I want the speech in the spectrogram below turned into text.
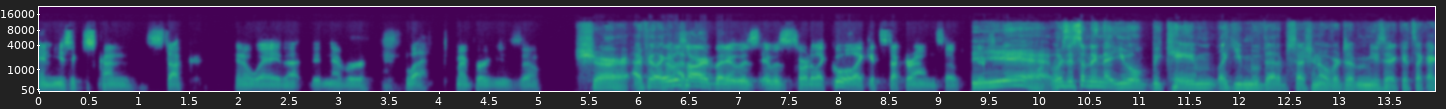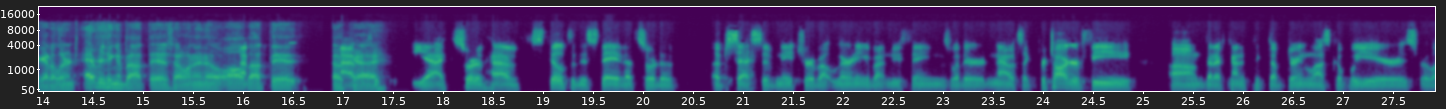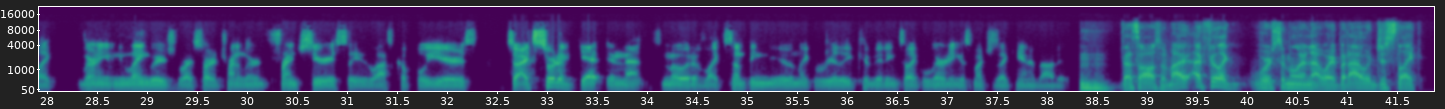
and music just kind of stuck in a way that it never left my purview. So Sure. I feel like it was I've, hard, but it was it was sort of like cool. Like it stuck around. So yeah. Was it something that you became like you moved that obsession over to music? It's like I got to learn everything about this. I want to know all about this. Okay. Absolutely. Yeah, I sort of have still to this day that sort of obsessive nature about learning about new things. Whether now it's like photography um, that I've kind of picked up during the last couple years, or like learning a new language where I started trying to learn French seriously the last couple of years so I sort of get in that mode of like something new and like really committing to like learning as much as I can about it. Mm-hmm. That's awesome. I, I feel like we're similar in that way, but I would just like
